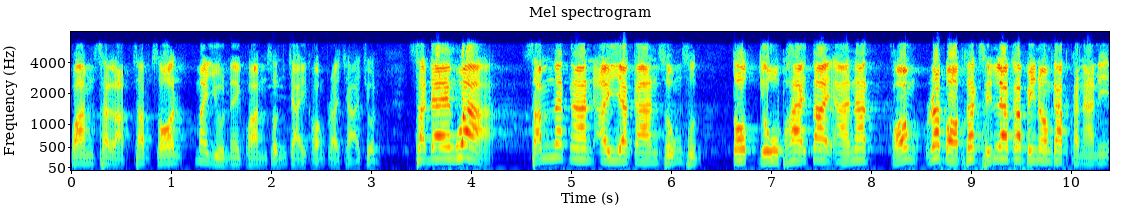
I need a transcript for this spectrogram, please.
ความสลับซับซ้อนไม่อยู่ในความสนใจของประชาชน แสดงว่าสำนักงานอายการสูงสุด ตกอยู่ภายใต้อานัตของระบอบทักษิณแล้วครับพี่น้องครับขณะนี้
